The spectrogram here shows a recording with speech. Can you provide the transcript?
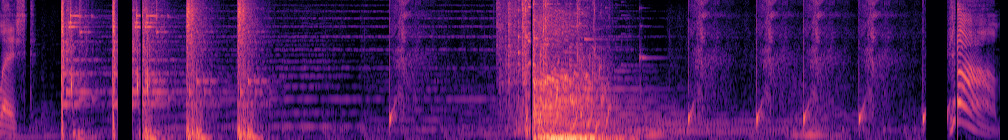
Accomplished! Yum!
